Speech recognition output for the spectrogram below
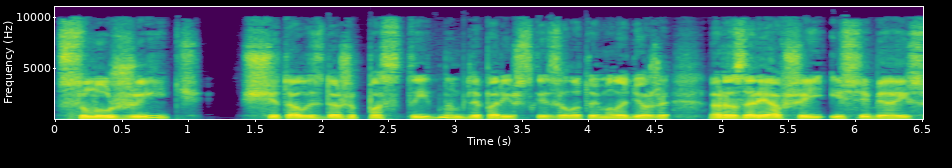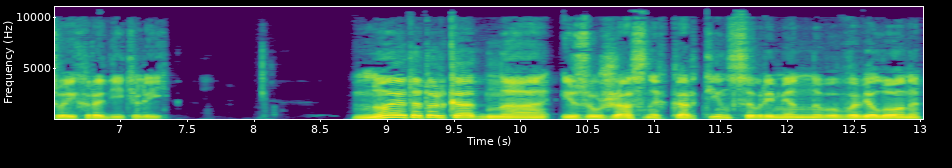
служить, считалось даже постыдным для парижской золотой молодежи, разорявшей и себя, и своих родителей. Но это только одна из ужасных картин современного Вавилона,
